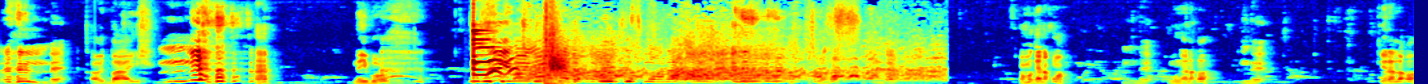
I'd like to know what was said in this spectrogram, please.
hindi. Kawit bahay? ha? Neighbor? Kiss mo na? Hindi. Gusto mo. Kamag-anak mo? Hindi. Kamag-anak ko? Hindi. Kilala ko?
